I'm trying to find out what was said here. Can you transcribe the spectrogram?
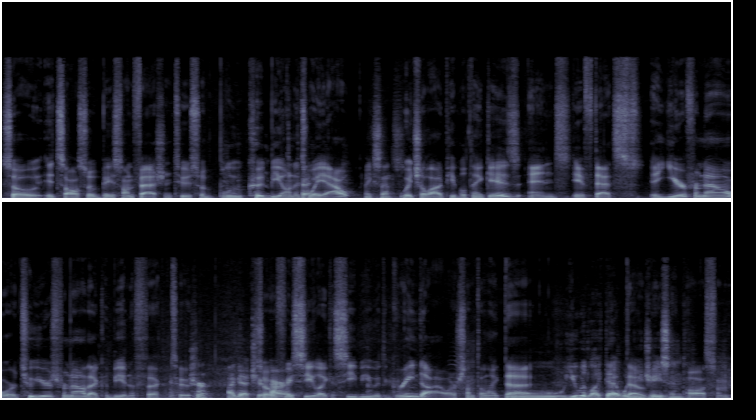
So it's also based on fashion too. So blue could be on its Okay. way out. Makes sense. Which a lot of people think is, and if that's a year from now or two years from now, that could be an effect too. Sure, I got you. So All if we see like a CB with a green dial or something like that, Ooh, you would like that, that wouldn't would you, be Jason? awesome.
